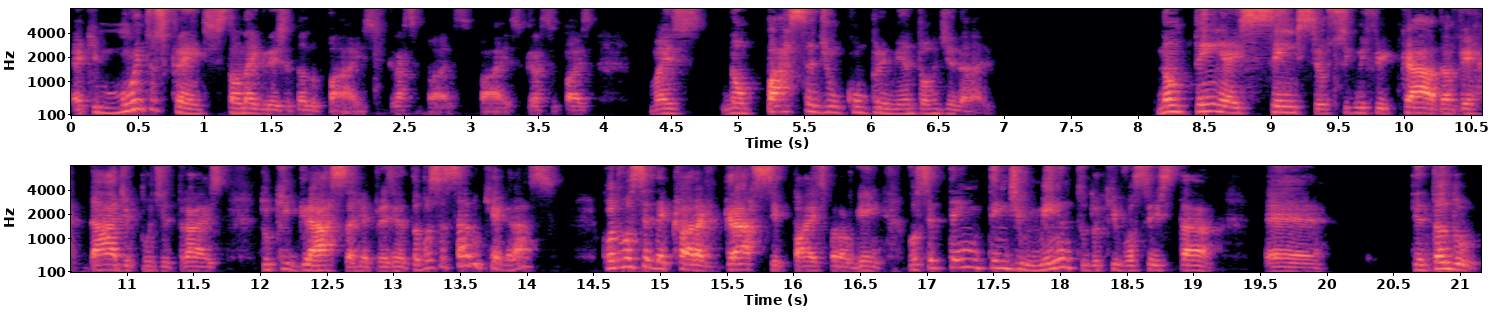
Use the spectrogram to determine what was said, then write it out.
É que muitos crentes estão na igreja dando paz, graça e paz, paz, graça e paz, mas não passa de um cumprimento ordinário não tem a essência, o significado, a verdade por detrás do que graça representa. Você sabe o que é graça? Quando você declara graça e paz para alguém, você tem entendimento do que você está é, tentando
